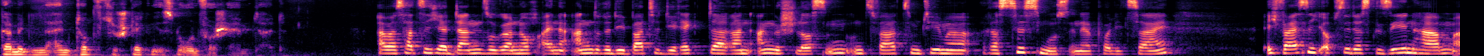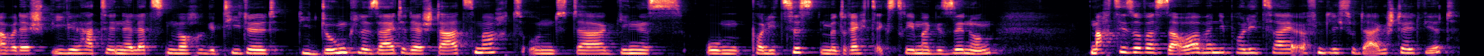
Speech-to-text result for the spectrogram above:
damit in einen Topf zu stecken, ist eine Unverschämtheit. Aber es hat sich ja dann sogar noch eine andere Debatte direkt daran angeschlossen, und zwar zum Thema Rassismus in der Polizei. Ich weiß nicht, ob Sie das gesehen haben, aber der Spiegel hatte in der letzten Woche getitelt Die dunkle Seite der Staatsmacht und da ging es um Polizisten mit rechtsextremer Gesinnung. Macht Sie sowas sauer, wenn die Polizei öffentlich so dargestellt wird?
